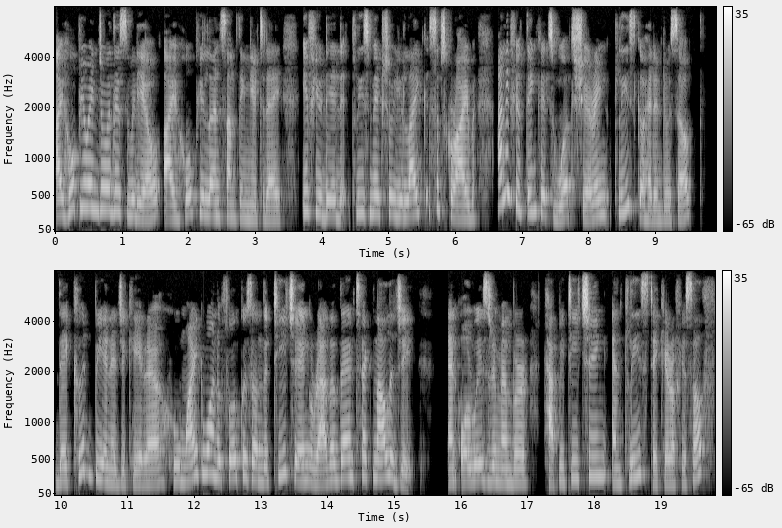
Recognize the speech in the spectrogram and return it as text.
I hope you enjoyed this video. I hope you learned something new today. If you did, please make sure you like, subscribe, and if you think it's worth sharing, please go ahead and do so there could be an educator who might want to focus on the teaching rather than technology. And always remember happy teaching and please take care of yourself.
